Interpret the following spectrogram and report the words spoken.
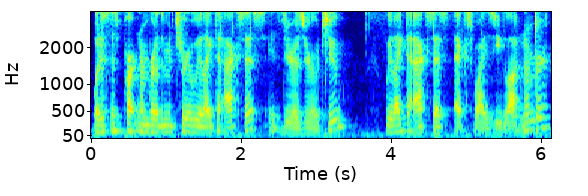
What is this part number of the material we like to access? It's 002. We like to access XYZ lot number.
